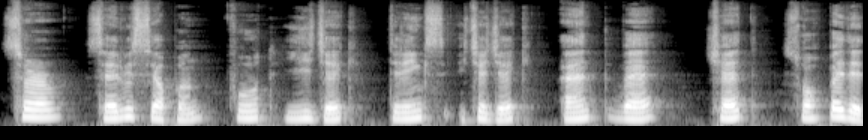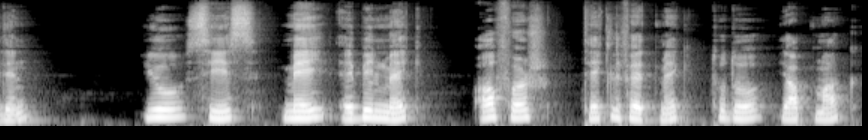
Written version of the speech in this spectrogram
Serve, servis yapın. Food, yiyecek. Drinks, içecek. And ve chat, sohbet edin. You, siz, may, ebilmek. Offer, teklif etmek. To do, yapmak.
